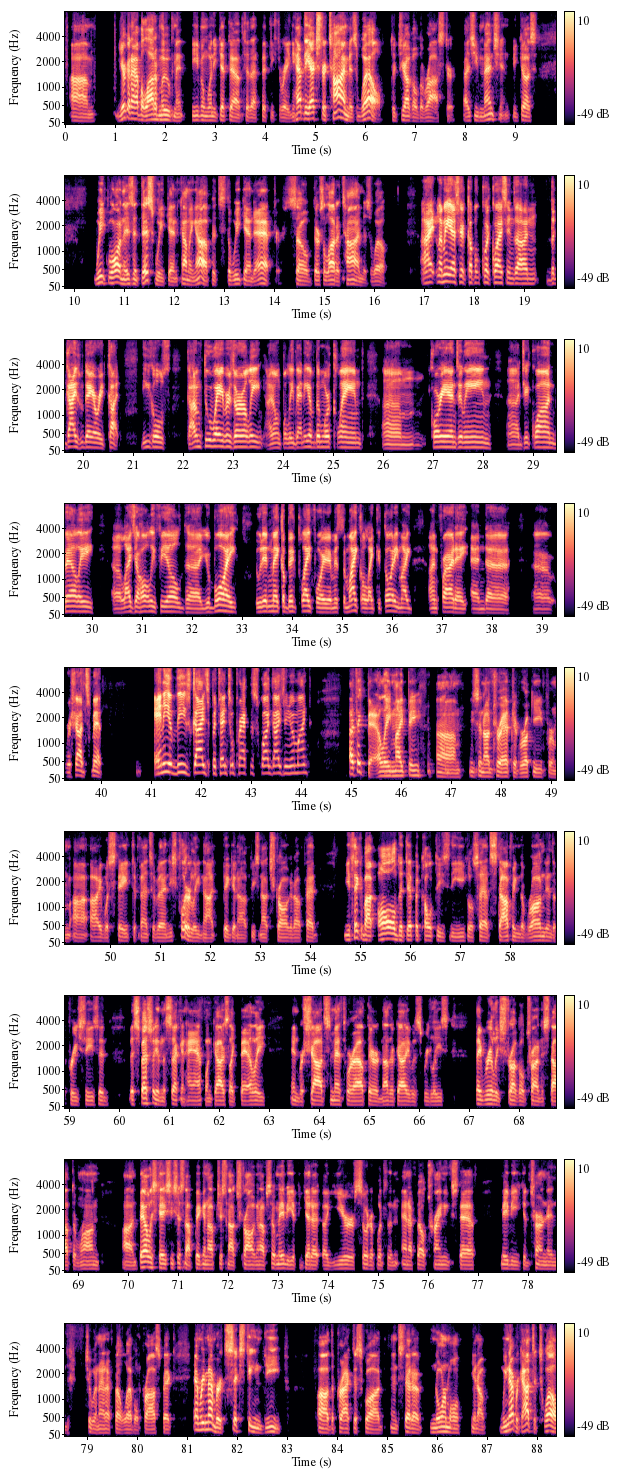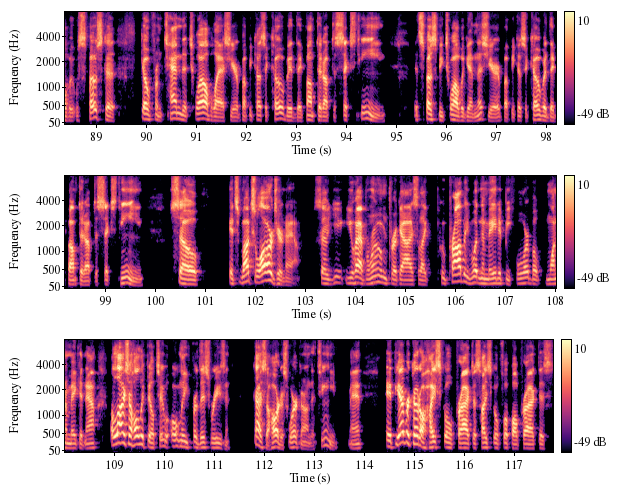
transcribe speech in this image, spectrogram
Um, you're going to have a lot of movement even when you get down to that 53. And you have the extra time as well to juggle the roster, as you mentioned, because week one isn't this weekend coming up, it's the weekend after. So there's a lot of time as well. All right, let me ask you a couple quick questions on the guys who they already cut. The Eagles got them through waivers early. I don't believe any of them were claimed. Um, Corey Angeline, uh, Jaquan Bailey, uh, Elijah Holyfield, uh, your boy who didn't make a big play for you, Mr. Michael, like you thought he might on Friday, and uh, uh, Rashad Smith. Any of these guys potential practice squad guys in your mind? I think Bailey might be. Um, he's an undrafted rookie from uh, Iowa State defensive end. He's clearly not big enough. He's not strong enough. Had you think about all the difficulties the Eagles had stopping the run in the preseason, especially in the second half when guys like Bailey and Rashad Smith were out there. Another guy was released. They really struggled trying to stop the run. Uh, in Bailey's case, he's just not big enough, just not strong enough. So maybe if you get a, a year sort of with an NFL training staff, maybe you can turn into an NFL level prospect. And remember, it's 16 deep, uh, the practice squad, instead of normal, you know, we never got to 12. It was supposed to go from 10 to 12 last year, but because of COVID, they bumped it up to 16 it's supposed to be 12 again this year, but because of COVID, they bumped it up to 16. So it's much larger now. So you you have room for guys like who probably wouldn't have made it before, but want to make it now. Elijah Holyfield too, only for this reason. Guy's the hardest worker on the team, man. If you ever go to high school practice, high school football practice,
